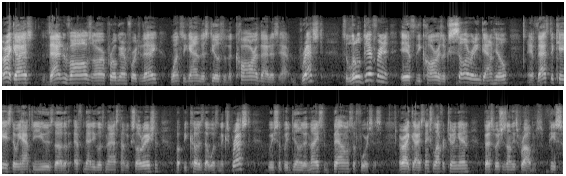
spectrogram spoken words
Alright guys, that involves our program for today. Once again, this deals with a car that is at rest. It's a little different if the car is accelerating downhill. If that's the case, then we have to use the, the F net equals mass times acceleration. But because that wasn't expressed, we're simply dealing with a nice balance of forces. Alright guys, thanks a lot for tuning in. Best wishes on these problems. Peace.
